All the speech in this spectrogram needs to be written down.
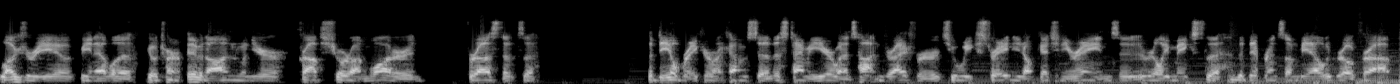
luxury of being able to go turn a pivot on when your crop's short on water, and for us that's a the deal breaker when it comes to this time of year when it's hot and dry for two weeks straight and you don't catch any rains. It really makes the the difference on being able to grow a crop.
